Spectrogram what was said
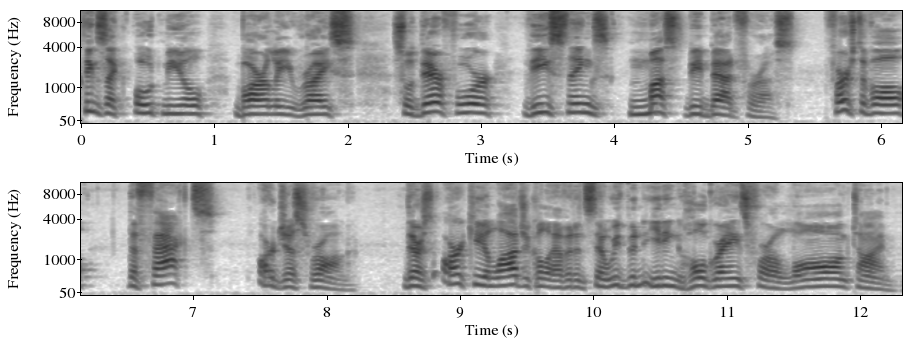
Things like oatmeal, barley, rice. So therefore, these things must be bad for us. First of all, the facts are just wrong. There's archaeological evidence that we've been eating whole grains for a long time.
